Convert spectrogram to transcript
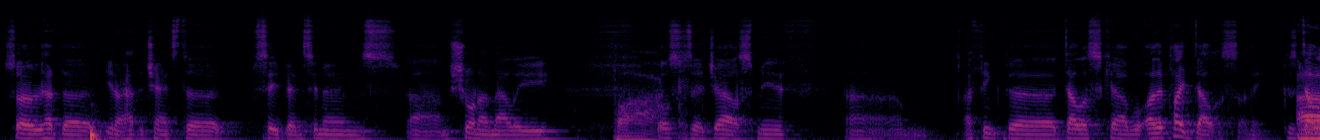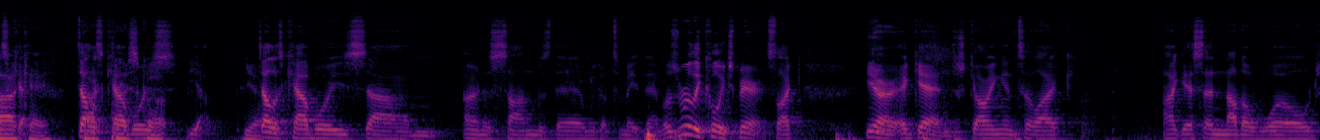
So had the you know had the chance to see Ben Simmons, um, Sean O'Malley, Fuck. else was? J.R. Smith. Um, I think the Dallas Cowboys. Oh, they played Dallas, I think, because Ah, Dallas, okay. Dallas Cowboys. Yeah. Yeah. Dallas Cowboys um, owner's son was there, and we got to meet them. It was a really cool experience. Like, you know, again, just going into like, I guess another world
